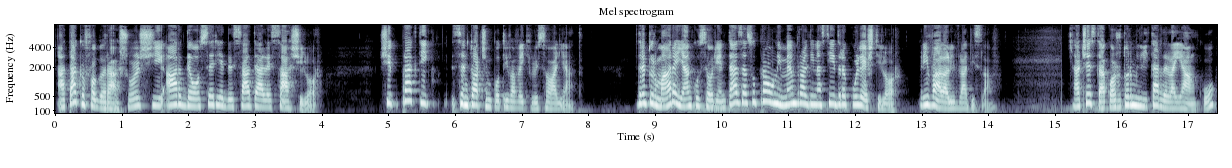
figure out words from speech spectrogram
atacă făgărașul și arde o serie de sate ale sașilor. Și, practic, se întoarce împotriva vechiului său aliat. Drept urmare, Iancu se orientează asupra unui membru al dinastiei Drăculeștilor, rivala lui Vladislav. Acesta, cu ajutor militar de la Iancu,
